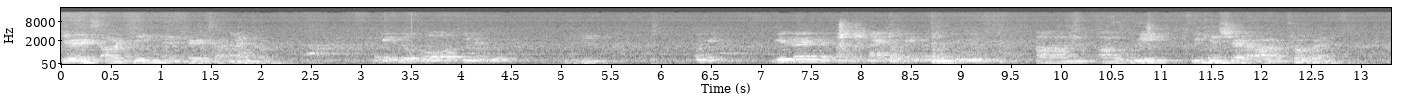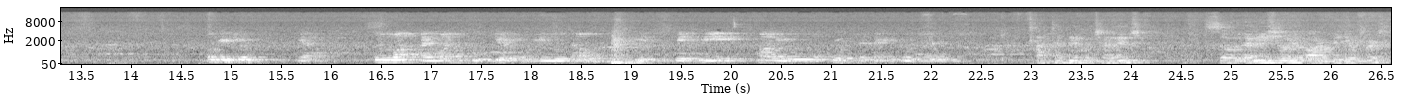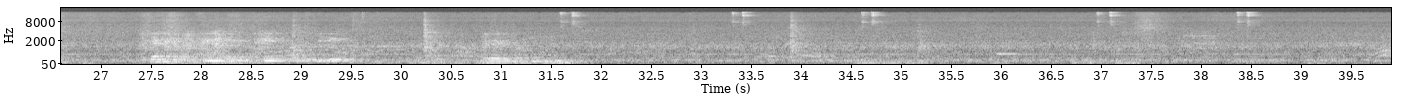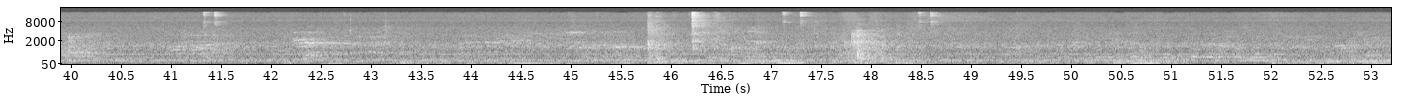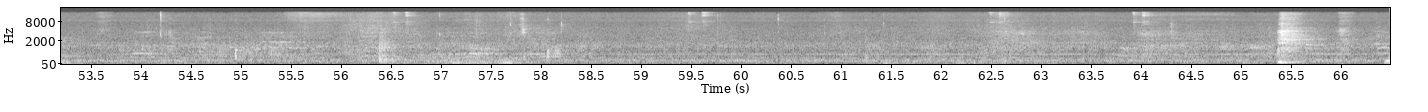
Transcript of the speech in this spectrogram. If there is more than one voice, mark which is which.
Speaker 1: Here is our team and here is our mentor.
Speaker 2: Okay, so for team and group. Okay. Do you guys have some slides or to use?
Speaker 1: Um, uh, we we can share our program.
Speaker 2: Okay, sure. Yeah. So what I want to hear from you now is basically how you approach the technical challenge.
Speaker 1: A technical challenge. So let me show you our video first.
Speaker 2: Yeah, you take a screen from the video?
Speaker 1: Here is the moment.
